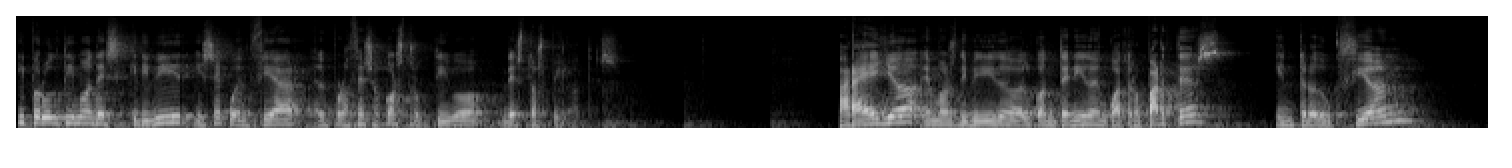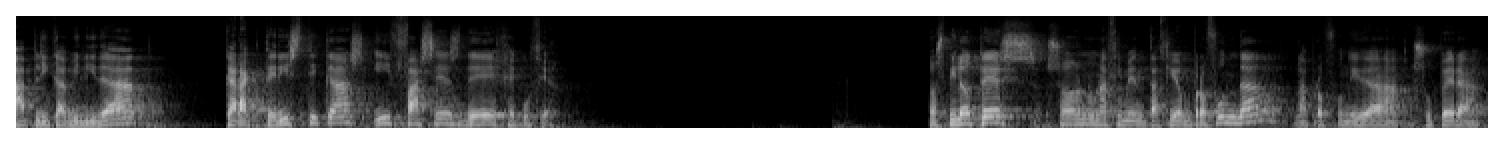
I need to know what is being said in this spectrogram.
y por último describir y secuenciar el proceso constructivo de estos pilotes. Para ello hemos dividido el contenido en cuatro partes, introducción, aplicabilidad, características y fases de ejecución. Los pilotes son una cimentación profunda, la profundidad supera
